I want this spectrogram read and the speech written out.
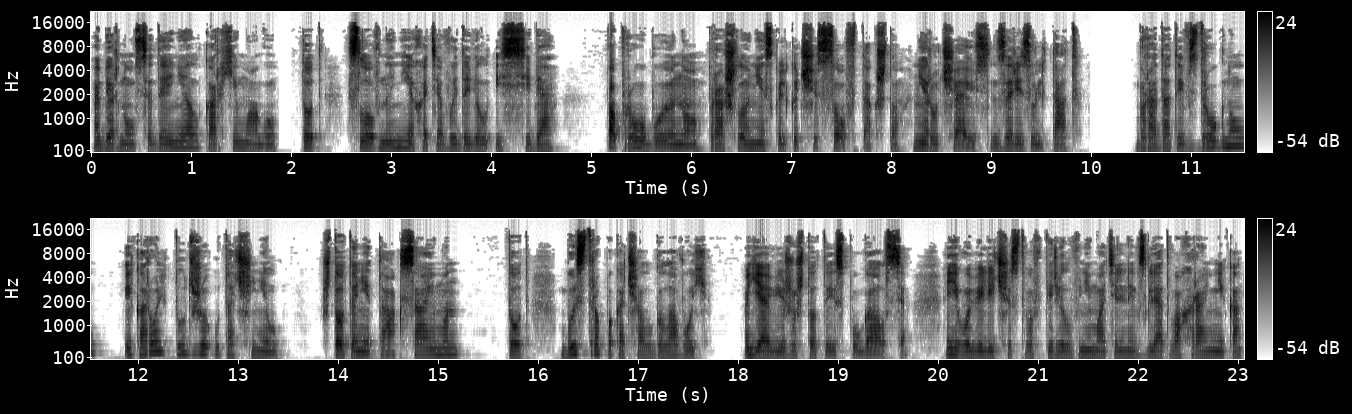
Обернулся Дэниел к архимагу. Тот, словно нехотя, выдавил из себя – «Попробую, но прошло несколько часов, так что не ручаюсь за результат». Бородатый вздрогнул, и король тут же уточнил. «Что-то не так, Саймон?» Тот быстро покачал головой. «Я вижу, что ты испугался». Его Величество вперил внимательный взгляд в охранника.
